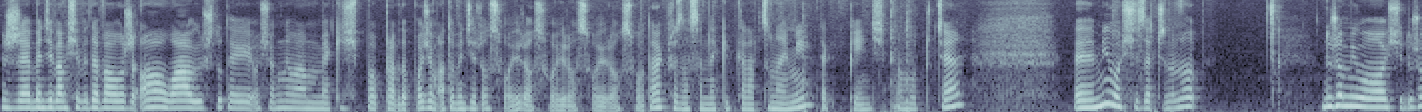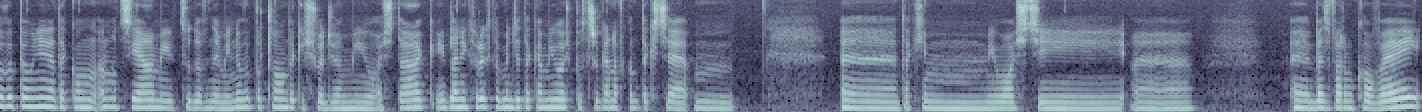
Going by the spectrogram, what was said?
że będzie wam się wydawało, że o wow, już tutaj osiągnęłam jakiś prawda, poziom, a to będzie rosło i rosło i rosło i rosło, tak? Przez następne kilka lat co najmniej, tak pięć mam uczucie. E, miłość się zaczyna, no dużo miłości, dużo wypełnienia taką emocjami cudownymi, nowy początek, jeśli chodzi o miłość, tak? I dla niektórych to będzie taka miłość postrzegana w kontekście mm, e, takim miłości e, bezwarunkowej,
